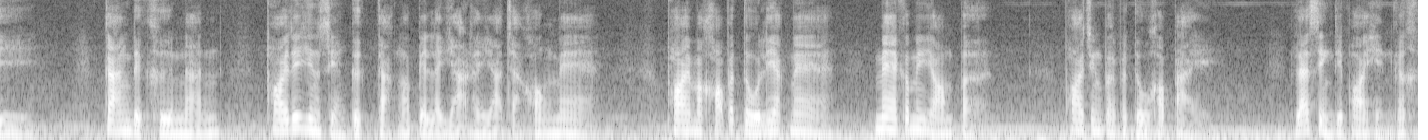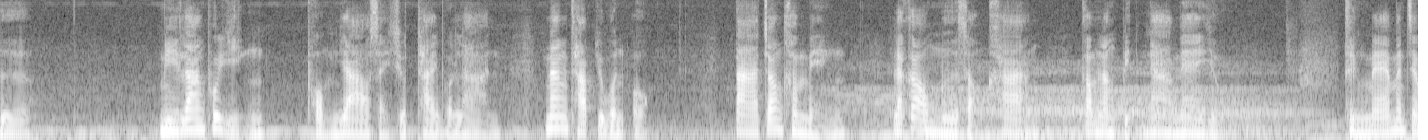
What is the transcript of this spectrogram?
ดี กลางดึกคืนนั้นพลอยได้ยินเสียงกึกกักมาเป็นระยะระยะจากห้องแม่พลอยมาเคาะประตูเรียกแม่ แม่ก็ไม่ยอมเปิด พลอยจึงเปิดประตูเข้าไป และสิ่งที่พลอยเห็นก็คือ มีร่างผู้หญิง ผมยาวใส่ชุดไทยโบราณ นั่งทับอยู่บนอก ตาจ้องเขม็ง แล้วก็เอามือสองข้างกำลังปิดหน้าแม่อยู่ ถึงแม้มันจะ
